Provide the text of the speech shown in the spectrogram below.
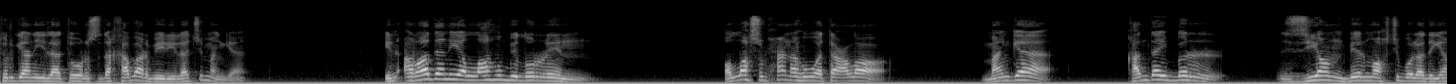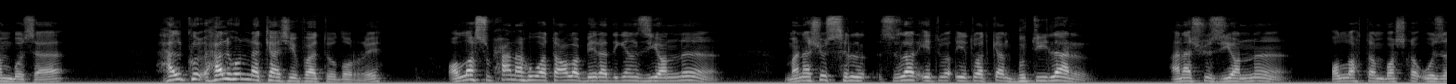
turganinglar to'g'risida xabar beringlarchi menga in aradani allohu bidurrin alloh subhanahu va taolo manga qanday bir ziyon bermoqchi bo'ladigan bo'lsa hal hal hunna kashifatu durri Alloh subhanahu va taolo beradigan ziyonni mana shu sizlar aytayotgan butiklar ana shu ziyonni Allohdan boshqa o'zi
